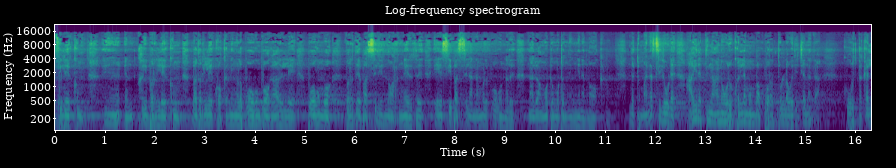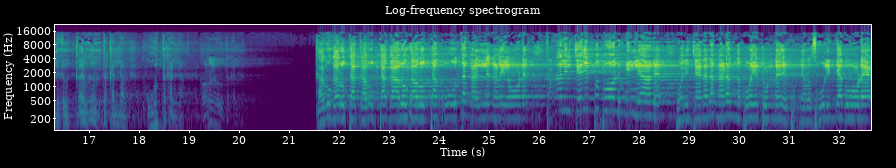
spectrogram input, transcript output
തായിഫിലേക്കും ഖൈബറിലേക്കും ബദറിലേക്കും ഒക്കെ നിങ്ങൾ പോകും പോകാറില്ലേ? പോകുമ്പോൾ വെറുതെ ബസ്സിലിരുന്ന് ഉറങ്ങരുത്. എ സി ബസ്സിലാണ് നമ്മൾ പോകുന്നത്. എന്നാലും അങ്ങോട്ടും ഇങ്ങോട്ടും ഇങ്ങനെ നോക്കണം. എന്നിട്ട് മനസ്സിലൂടെ ആയിരത്തി നാനൂറ് കൊല്ലം മുമ്പ് അപ്പുറത്തുള്ള ഒരു ജനത കൂർത്ത കല്ലുകൾ കറുകറുത്ത കല്ലാണ് കൂർത്ത കല്ലാണ് കറുകറുത്ത കല്ല് കറുകറുത്ത കറുത്ത കറുകറുത്ത കൂർത്ത കല്ലുകളിലൂടെ കാലിൽ ചെരിപ്പ് പോലും ഇല്ലാതെ ഒരു ജനത നടന്നു പോയിട്ടുണ്ട്. റസൂലിന്റെ കൂടെ.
